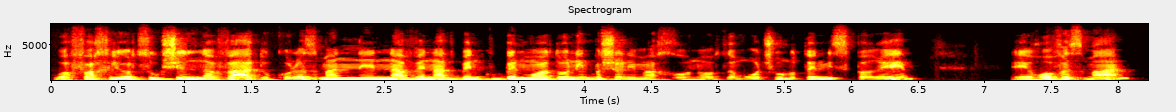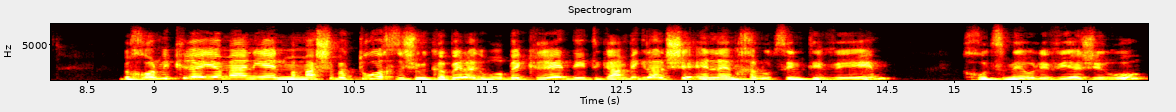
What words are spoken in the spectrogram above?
הוא הפך להיות סוג של נווד, הוא כל הזמן נע ונד בין, בין מועדונים בשנים האחרונות, למרות שהוא נותן מספרים אה, רוב הזמן. בכל מקרה יהיה מעניין, מה שבטוח זה שהוא יקבל הרבה קרדיט, גם בגלל שאין להם חלוצים טבעיים, חוץ מאוליביה ז'ירו,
